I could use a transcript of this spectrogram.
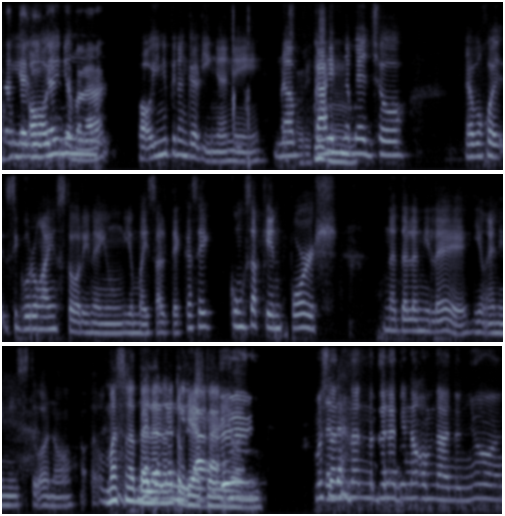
Oo, yun yung diba? Oo, yun yung pinanggalingan eh. Na sorry. kahit na medyo ewan ko, siguro nga yung story na yung yung may saltek kasi kung sa Kin Porsche nadala nila eh yung enemies to ano. Mas nadala Nadala ng together nila. yun. Mas Dada- na, na, nadala din ng omnanon yun.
